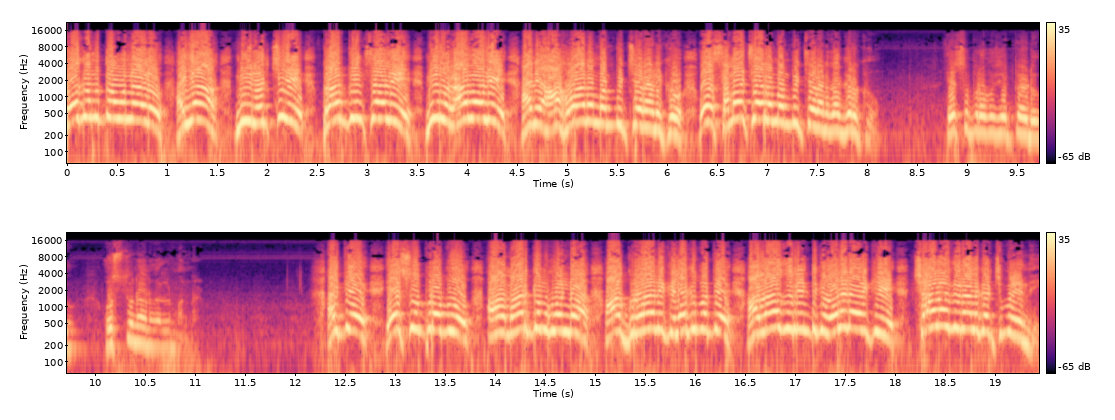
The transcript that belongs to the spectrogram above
రోగముతో ఉన్నాడు. అయ్యా మీరు వచ్చి ప్రార్థించాలి మీరు రావాలి అని ఆహ్వానం పంపించారు ఆయనకు ఓ సమాచారం పంపించారు ఆయన దగ్గరకు? యేసు ప్రభు చెప్పాడు వస్తున్నాను వెళ్ళమన్నాడు. అయితే యేసు ప్రభు ఆ మార్గం గుండా ఆ గృహానికి లేకపోతే ఆ లాజర్ ఇంటికి వెళ్ళడానికి చాలా దినాలు గడిచిపోయింది.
